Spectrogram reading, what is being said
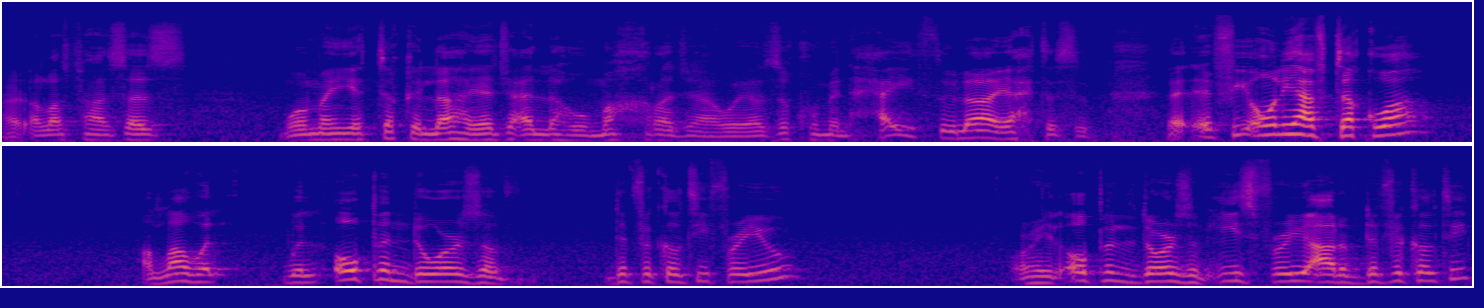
Right? Allah subhanahu wa ta'ala says, وَمَن يَتَّقِ اللَّهَ يَجْعَل لَهُ مَخْرَجًا وَيَرْزُقْهُ مِنْ حَيْثُ لَا يَحْتَسِبُ That if you only have taqwa, Allah will, will open doors of difficulty for you, or He'll open the doors of ease for you out of difficulty,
